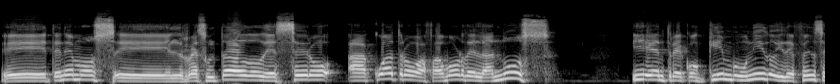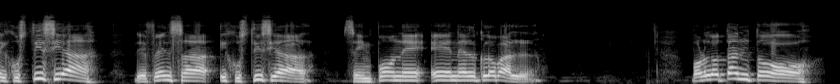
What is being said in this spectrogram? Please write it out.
eh, tenemos eh, el resultado de 0 a 4 a favor de Lanús. Y entre Coquimbo Unido y Defensa y Justicia, Defensa y Justicia se impone en el global. Por lo tanto,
